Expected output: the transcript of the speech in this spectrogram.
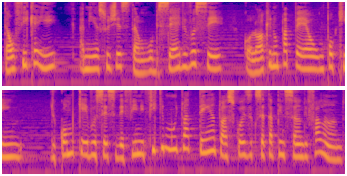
Então fica aí a minha sugestão. Observe você, coloque no papel um pouquinho de como que você se define, fique muito atento às coisas que você está pensando e falando.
